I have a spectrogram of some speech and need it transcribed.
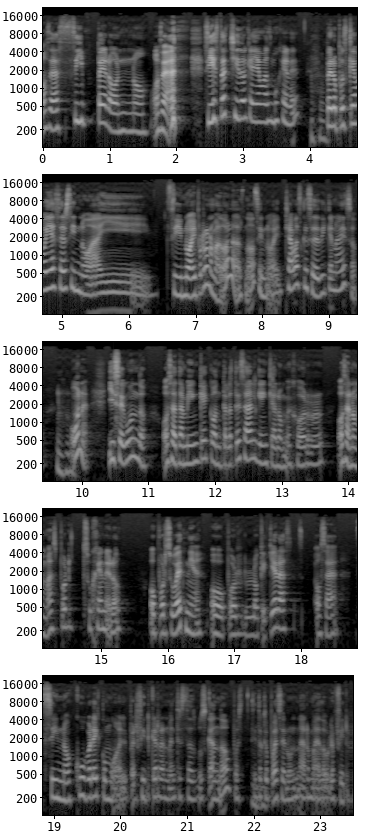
o sea, sí, pero no. O sea, sí está chido que haya más mujeres, Ajá. pero pues, ¿qué voy a hacer si no hay, si no hay programadoras, ¿no? Si no hay chavas que se dediquen a eso. Una. Y segundo, o sea, también que contrates a alguien que a lo mejor, o sea, nomás por su género, o por su etnia, o por lo que quieras, o sea, si no cubre como el perfil que realmente estás buscando, pues siento que puede ser un arma de doble filo.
